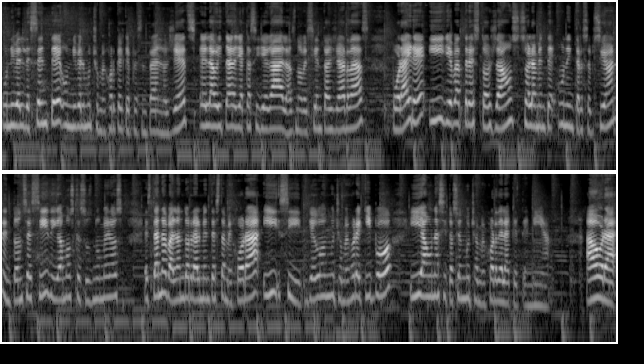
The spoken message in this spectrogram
un nivel decente, un nivel mucho mejor que el que presentó en los Jets. Él ahorita ya casi llega a las 900 yardas por aire y lleva 3 touchdowns, solamente una intercepción. Entonces sí, digamos que sus números están avalando realmente esta mejora y sí, llegó a un mucho mejor equipo y a una situación mucho mejor de la que tenía. Ahora,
